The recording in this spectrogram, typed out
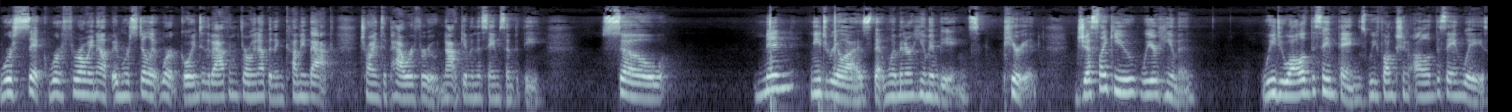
We're sick, we're throwing up, and we're still at work, going to the bathroom, throwing up, and then coming back, trying to power through, not given the same sympathy. So men need to realize that women are human beings, period. Just like you, we are human. We do all of the same things. We function all of the same ways.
